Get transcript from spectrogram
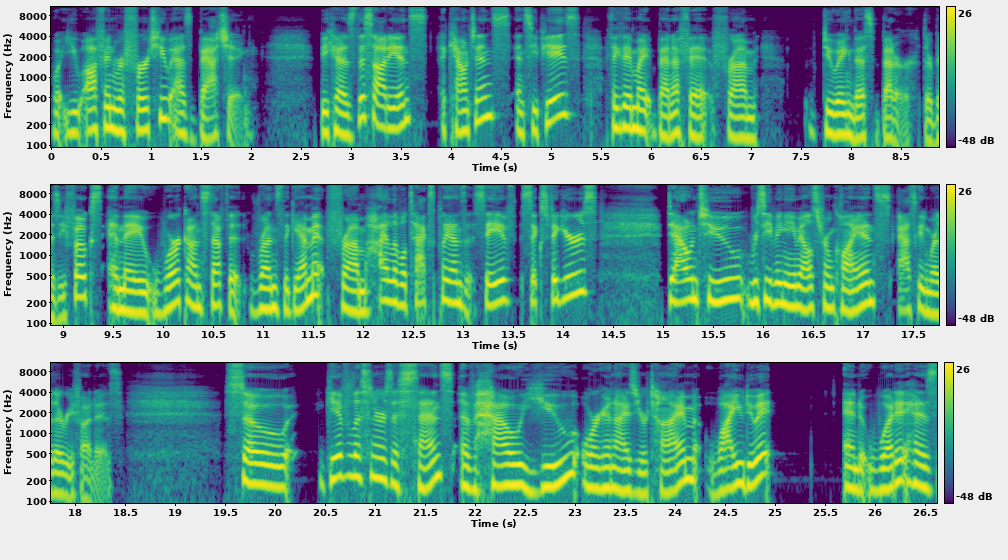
what you often refer to as batching, because this audience, accountants and CPAs, I think they might benefit from doing this better. They're busy folks and they work on stuff that runs the gamut from high level tax plans that save six figures down to receiving emails from clients asking where their refund is. So, give listeners a sense of how you organize your time, why you do it, and what it has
